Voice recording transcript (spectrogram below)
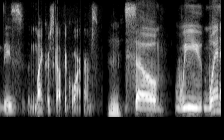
these microscopic worms. Mm. So we went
